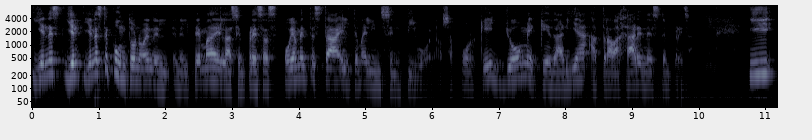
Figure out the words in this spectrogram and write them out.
en, este, punto, ¿no? en, el, en el tema de las empresas, obviamente está el tema del incentivo. ¿verdad? O sea, ¿por qué yo me quedaría a trabajar en esta empresa? Y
